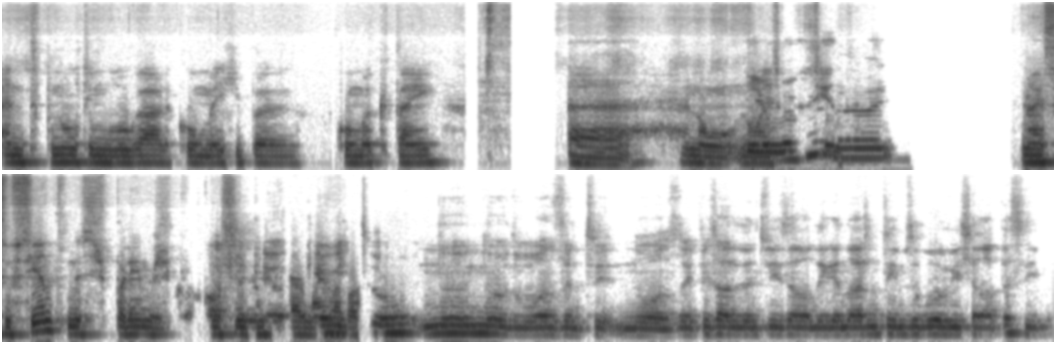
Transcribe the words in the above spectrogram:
antepenúltimo lugar com uma equipa como a que tem, ah, não, não é Eu suficiente. Não é suficiente, mas esperemos que Acho que consigam eu, ficar mais eu lá para tu, no, no, do 11, ante- no 11, no episódio da antevisão da Liga, nós não tínhamos o Boa Vista lá para cima.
